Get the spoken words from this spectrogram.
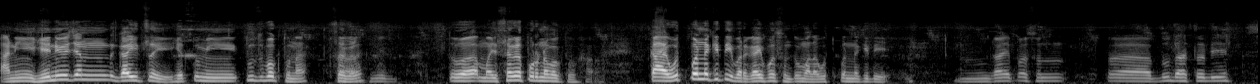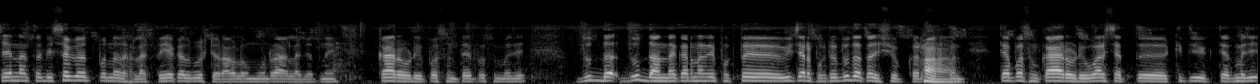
आणि हे नियोजन गाईचं आहे हे तुम्ही तूच बघतो ना सगळं? मी- तू म्हणजे सगळं पूर्ण बघतो. हा. काय उत्पन्न किती बरं गाईपासून तुम्हाला? उत्पन्न किती? आहे? अं, गायपासून अं, दुधाचं बी शेणाचं बी सगळं उत्पन्न धरावं लागतं. एकाच गोष्टीवर अवलंबून राहावं लागत नाही. कारवडीपासून त्यापासून म्हणजे दूध दूध धंदा करणारे फक्त विचार फक्त दुधाचा हिशोब करतात. पण त्यापासून कारवडी वर्षात अं, किती विकतात? म्हणजे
